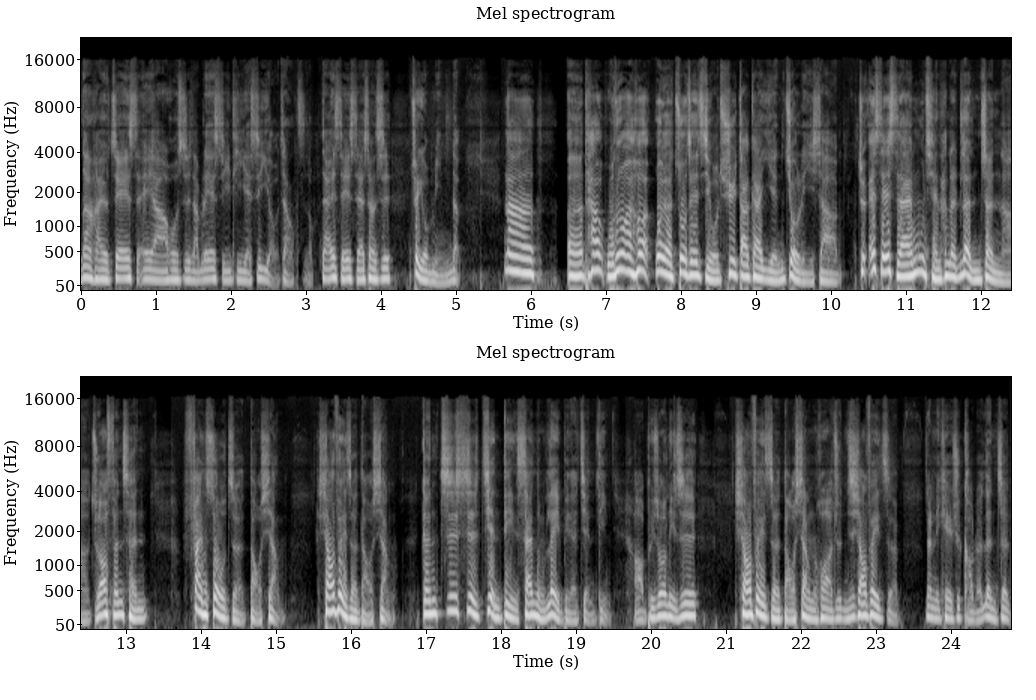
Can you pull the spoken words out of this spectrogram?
那还有 JSA 啊，或是 WSET 也是有这样子。但 SSI 算是最有名的。那呃，他我另外后为了做这一集，我去大概研究了一下。就 SSI 目前它的认证啊，主要分成贩售者导向、消费者导向跟知识鉴定三种类别的鉴定啊。比如说你是消费者导向的话，就你是消费者，那你可以去考的认证，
